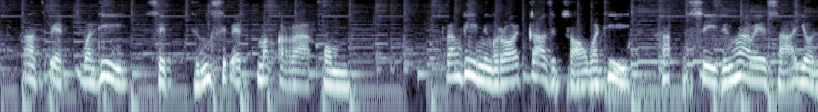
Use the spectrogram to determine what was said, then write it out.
191 วันที่ 10 ถึง 11 มกราคม ครั้งที่ 192 วันที่ 4 ถึง 5 เมษายน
